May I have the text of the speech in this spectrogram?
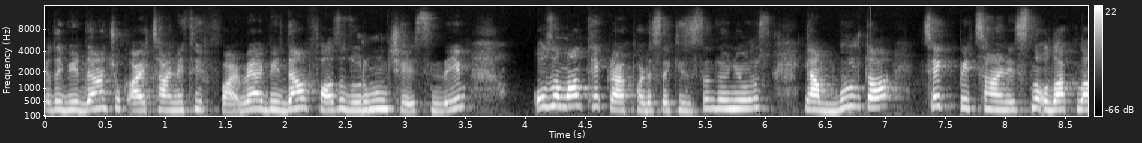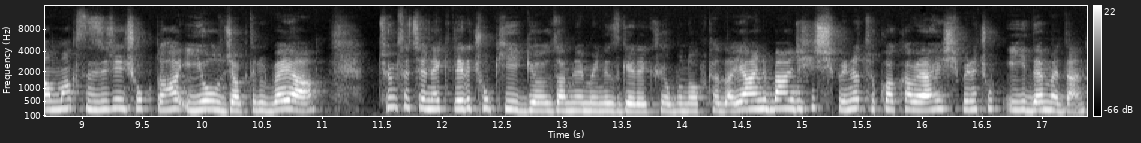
ya da birden çok alternatif var veya birden fazla durumun içerisindeyim. O zaman tekrar para sekizisine dönüyoruz. Yani burada tek bir tanesine odaklanmak sizin için çok daha iyi olacaktır veya tüm seçenekleri çok iyi gözlemlemeniz gerekiyor bu noktada. Yani bence hiçbirine tukaka veya hiçbirine çok iyi demeden,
